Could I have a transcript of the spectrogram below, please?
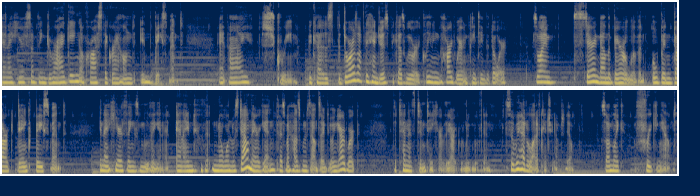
and I hear something dragging across the ground in the basement. And I scream because the door is off the hinges because we were cleaning the hardware and painting the door. So I'm staring down the barrel of an open, dark, dank basement. And I hear things moving in it. And I knew that no one was down there again because my husband was outside doing yard work. The tenants didn't take care of the yard when we moved in. So we had a lot of catching up to do. So I'm like freaking out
